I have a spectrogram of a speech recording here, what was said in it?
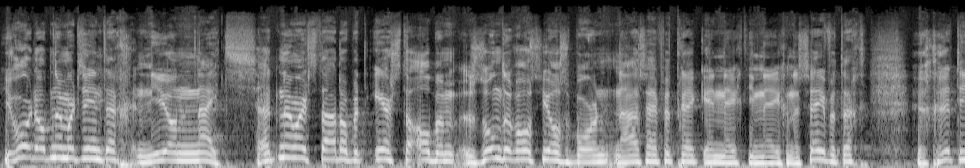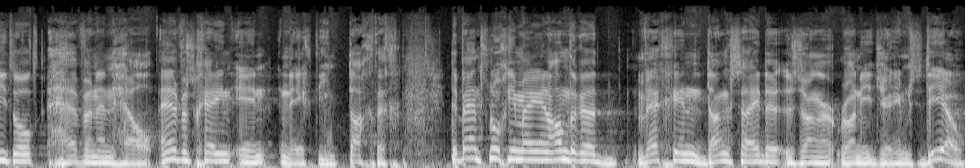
Je hoorde op nummer 20 Neon Nights. Het nummer staat op het eerste album zonder Ozzy Osbourne... na zijn vertrek in 1979, getiteld Heaven and Hell... en verscheen in 1980. De band sloeg hiermee een andere weg in... dankzij de zanger Ronnie James Dio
